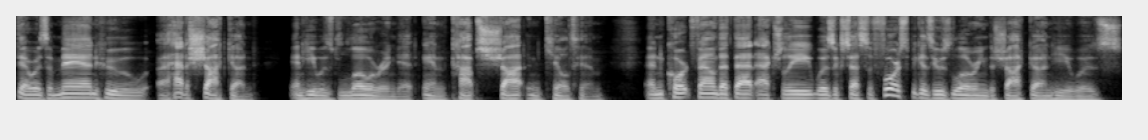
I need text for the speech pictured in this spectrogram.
there was a man who uh, had a shotgun and he was lowering it, and cops shot and killed him. And court found that that actually was excessive force because he was lowering the shotgun. He was,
